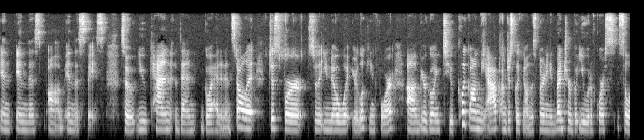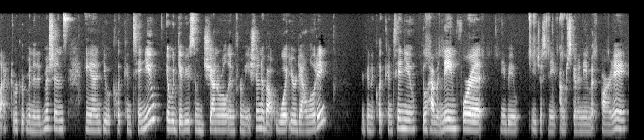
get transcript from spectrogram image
in, in, this, um, in this space. So you can then go ahead and install it just for so that you know what you're looking for. Um, you're going to click on the app. I'm just clicking on this learning adventure, but you would of course select recruitment and admissions and you would click continue. It would give you some general information about what you're downloading. You're gonna click continue. You'll have a name for it. Maybe you just name, I'm just gonna name it RNA.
